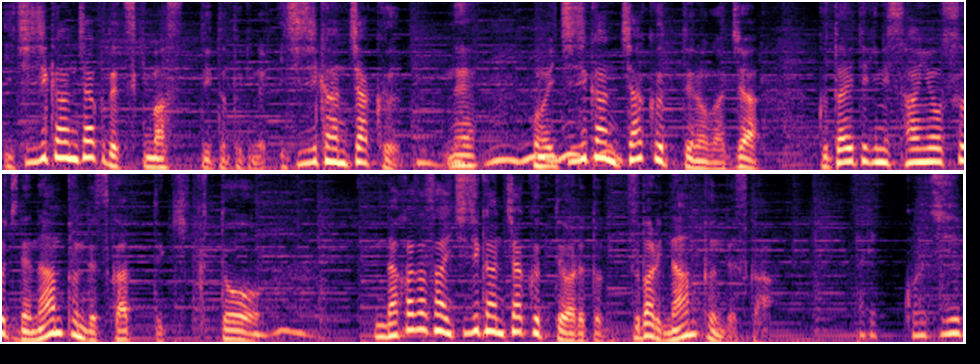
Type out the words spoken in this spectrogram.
1時間弱で着きますって言った時の1時間弱ねこの1時間弱っていうのがじゃあ具体的に産用数値で何分ですかって聞くと中澤さん1時間弱って言われるとズバリ何分ですか？ぱり50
